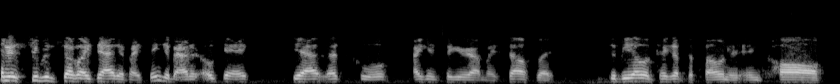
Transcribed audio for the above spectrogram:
and it's stupid stuff like that. If I think about it, okay, yeah, that's cool. I can figure it out myself, but to be able to pick up the phone and, and call."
